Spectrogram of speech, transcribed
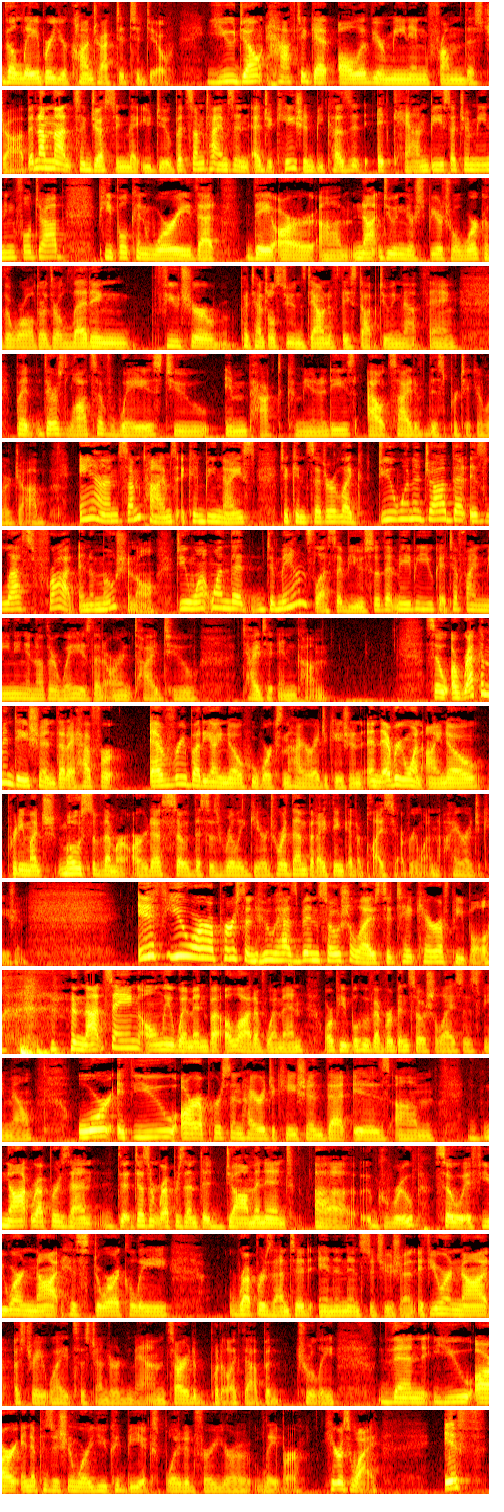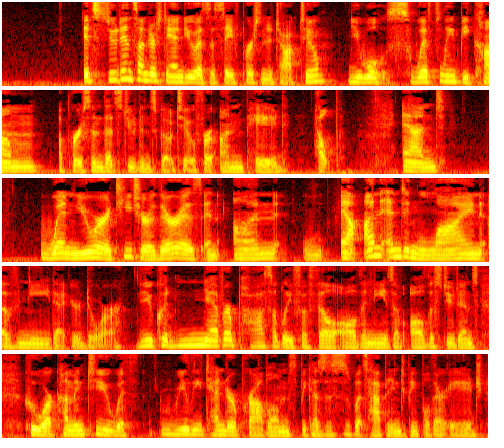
the labor you're contracted to do. You don't have to get all of your meaning from this job. And I'm not suggesting that you do, but sometimes in education, because it, it can be such a meaningful job, people can worry that they are um, not doing their spiritual work of the world or they're letting future potential students down if they stop doing that thing. But there's lots of ways to impact communities outside of this particular job. And sometimes it can be nice to consider like, do you want a job that is less fraught and emotional? Do you want one that demands less of you so that maybe you get to find meaning in other ways that aren't tied to tied to income? So a recommendation that I have for everybody I know who works in higher education, and everyone I know, pretty much most of them are artists, so this is really geared toward them, but I think it applies to everyone, higher education. If you are a person who has been socialized to take care of people, not saying only women, but a lot of women, or people who've ever been socialized as female, or if you are a person in higher education that is um, not represent, doesn't represent the dominant uh, group, so if you are not historically represented in an institution. If you are not a straight white cisgendered man, sorry to put it like that, but truly, then you are in a position where you could be exploited for your labor. Here's why. If if students understand you as a safe person to talk to, you will swiftly become a person that students go to for unpaid help. And when you are a teacher, there is an un an unending line of need at your door. You could never possibly fulfill all the needs of all the students who are coming to you with really tender problems because this is what's happening to people their age.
